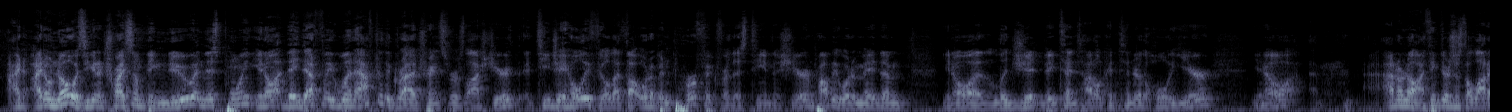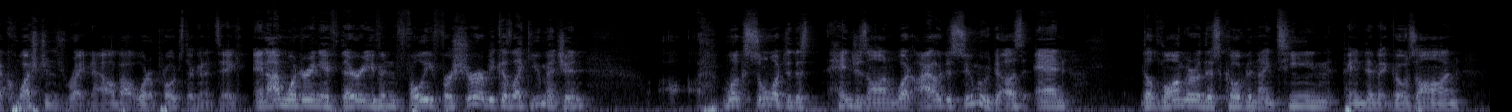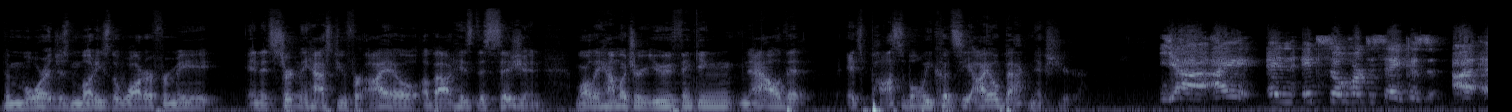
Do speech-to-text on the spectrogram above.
I, I don't know. Is he going to try something new at this point? You know, they definitely went after the grad transfers last year. TJ Holyfield, I thought, would have been perfect for this team this year and probably would have made them, you know, a legit Big Ten title contender the whole year. You know, I don't know. I think there's just a lot of questions right now about what approach they're going to take, and I'm wondering if they're even fully for sure because, like you mentioned, uh, look, so much of this hinges on what Ayo Dosunmu does, and the longer this COVID nineteen pandemic goes on, the more it just muddies the water for me, and it certainly has to for Ayo about his decision. Marley, how much are you thinking now that it's possible we could see Ayo back next year? Yeah, I and it's so hard to say because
